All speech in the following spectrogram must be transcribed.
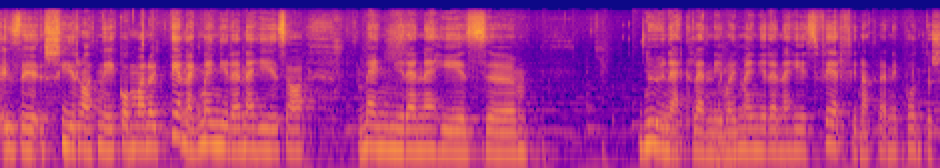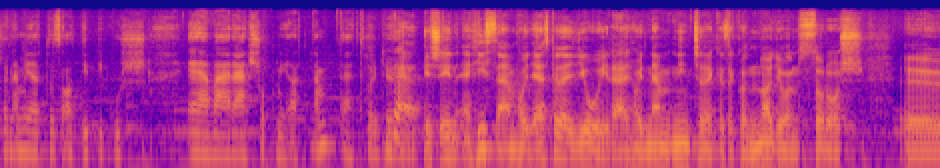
izé, sírhatnékom van, hogy tényleg mennyire nehéz a mennyire nehéz nőnek lenni, vagy mennyire nehéz férfinak lenni, pontosan emiatt az atipikus elvárások miatt, nem? Tehát, hogy... De, és én hiszem, hogy ez például egy jó irány, hogy nem nincsenek ezek a nagyon szoros ö,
